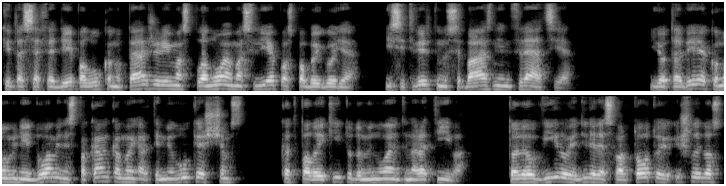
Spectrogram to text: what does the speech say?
Kitas FED palūkanų peržiūrėjimas planuojamas Liepos pabaigoje, įsitvirtinusi bazinė infliacija. JAV ekonominiai duomenys pakankamai artimi lūkesčiams, kad palaikytų dominuojantį naratyvą. Toliau vyroja didelės vartotojų išlaidos,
